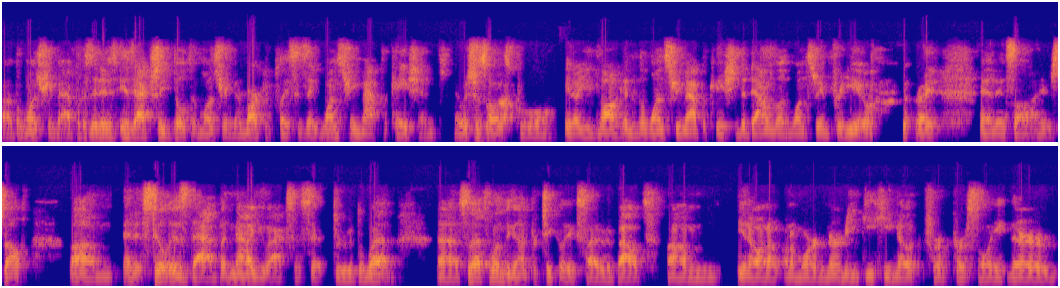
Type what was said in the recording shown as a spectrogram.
uh, the OneStream app because it is, is actually built in OneStream. Their marketplace is a OneStream application, which is always cool. You know, you'd log into the OneStream application to download OneStream for you, right, and install it on yourself. Um, and it still is that, but now you access it through the web. Uh, so that's one thing I'm particularly excited about. Um, you know, on a, on a more nerdy, geeky note, for personally, they're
